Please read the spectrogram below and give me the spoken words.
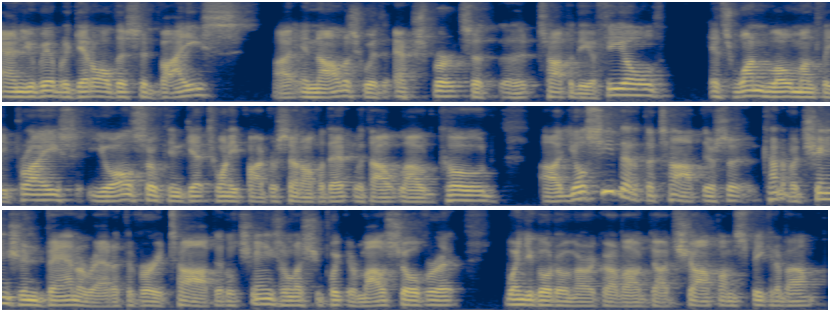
and you'll be able to get all this advice uh, and knowledge with experts at the top of the field. It's one low monthly price. You also can get 25% off of that with out loud code. Uh, you'll see that at the top. There's a kind of a change in banner ad at the very top. It'll change unless you put your mouse over it when you go to americaoutloud.shop, I'm speaking about.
